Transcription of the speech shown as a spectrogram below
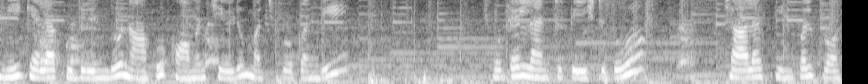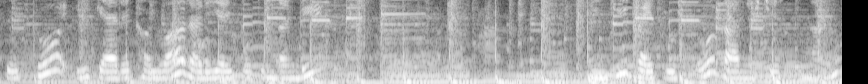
మీకు ఎలా కుదిరిందో నాకు కామెంట్ చేయడం మర్చిపోకండి. హోటల్ లాంటి టేస్ట్తో చాలా సింపుల్ ప్రాసెస్తో ఈ క్యారెట్ హల్వా రెడీ అయిపోతుందండి. నుంచి డ్రై ఫ్రూట్స్తో గార్నిష్ చేసుకున్నాను.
